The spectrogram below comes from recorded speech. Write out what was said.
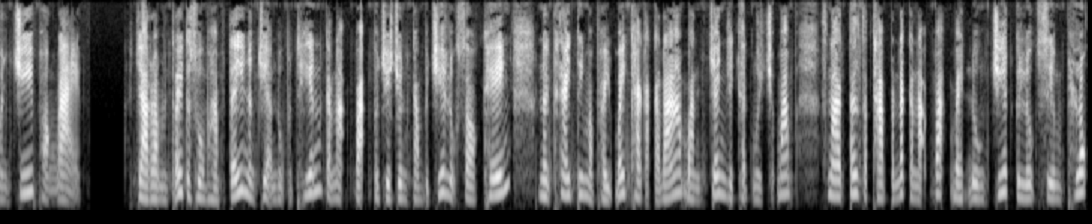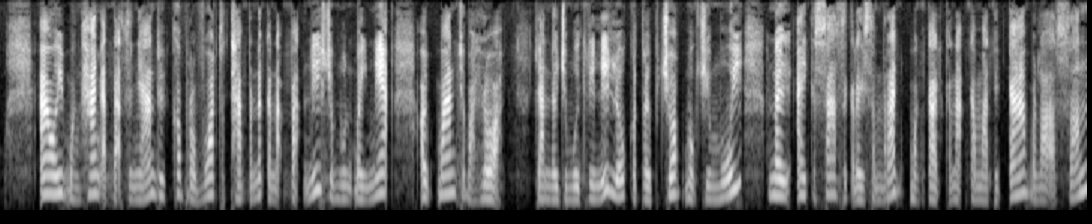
បញ្ជីផងដែរ។ ចារដ្ឋមន្ត្រីក្រសួងមហាផ្ទៃនិងជាអនុប្រធានគណៈបកប្រជាជនកម្ពុជាលោកសខេងនៅថ្ងៃទី23ខែកក្កដាបានចេញលិខិតមួយច្បាប់ ស្នើទៅស្ថាបនិកគណៈបកបេះដូងជាតិគឺលោកសៀមភ្លុកឲ្យបង្ហាញអត្តសញ្ញាណឬក៏ប្រវត្តិស្ថាបនិកគណៈបកនេះចំនួន3នាក់ឲ្យបានច្បាស់លាស់ ចានៅជាមួយគ្នានេះលោកក៏ត្រូវភ្ជាប់មកជាមួយនៅឯកសារសេចក្តីសម្រេចបង្កើតគណៈកម្មាធិការបណ្ដោះអាសន្ន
